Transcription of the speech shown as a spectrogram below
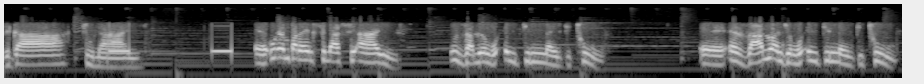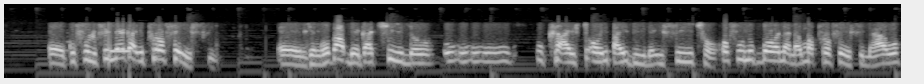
zika July eh uEmperor Selassie I uzalwe ngo1892 eh ezalwa nje ngo1892 eh kufulfileka iprofesi eh njengoba bekachilo uChrist oyiBhayibhile isitsho ofuna ukubona la uma prophecy lawo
